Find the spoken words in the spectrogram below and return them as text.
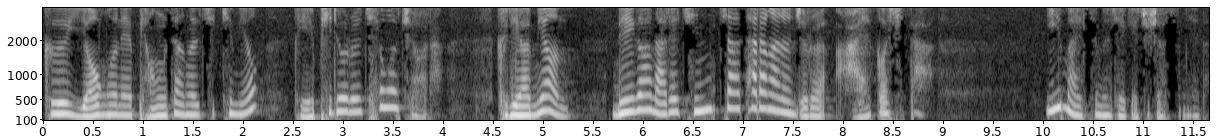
그 영혼의 병상을 지키며 그의 필요를 채워주어라. 그리하면 네가 나를 진짜 사랑하는 줄을 알 것이다. 이 말씀을 제게 주셨습니다.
